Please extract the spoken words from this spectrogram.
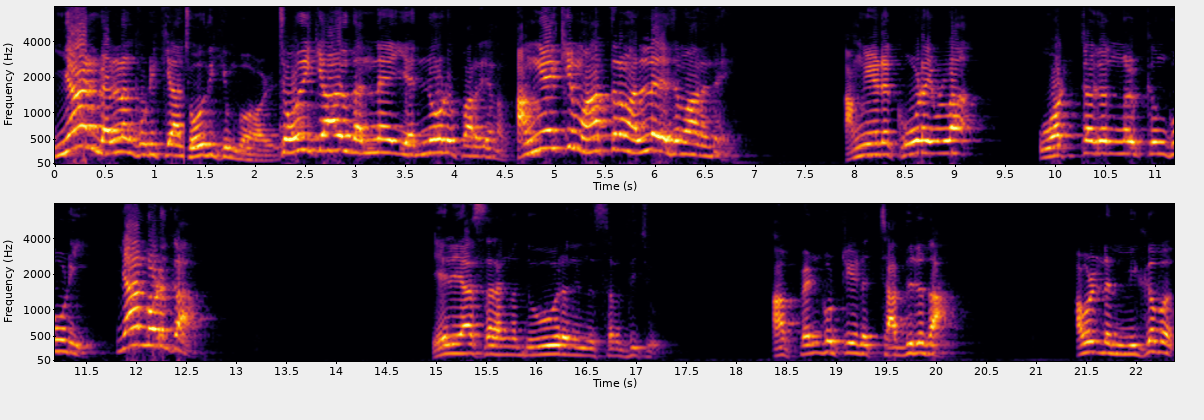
ഞാൻ വെള്ളം കുടിക്കാൻ ചോദിക്കുമ്പോൾ ചോദിക്കാതെ തന്നെ എന്നോട് പറയണം. അങ്ങേക്ക് മാത്രമല്ല യജമാനനെ. അങ്ങയുടെ കൂടെയുള്ള ഒട്ടകങ്ങൾക്കും കൂടി ഞാൻ കൊടുക്കാം. ഏലിയാസർ അങ്ങ് ദൂരെ നിന്ന് ശ്രദ്ധിച്ചു. ആ പെൺകുട്ടിയുടെ ചതുരത അവളുടെ മികവ്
